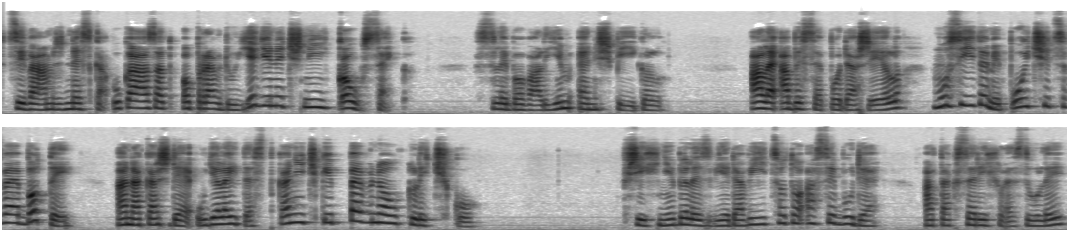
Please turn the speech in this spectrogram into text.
Chci vám dneska ukázat opravdu jedinečný kousek, sliboval jim Enšpígl. Ale aby se podařil, musíte mi půjčit své boty a na každé udělejte z tkaničky pevnou kličku. Všichni byli zvědaví, co to asi bude, a tak se rychle zuli,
